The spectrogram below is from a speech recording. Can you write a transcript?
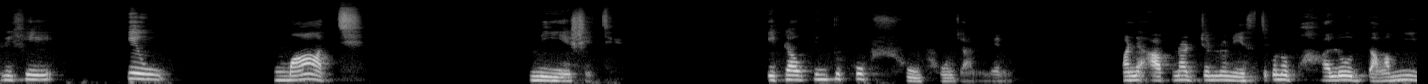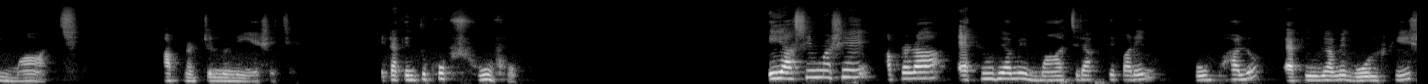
গৃহে কেউ মাছ নিয়ে এসেছে। এটাও কিন্তু খুব শুভ জানবেন মানে আপনার জন্য নিয়ে এসেছে, কোনো ভালো, দামি মাছ আপনার জন্য নিয়ে এসেছে। এটা কিন্তু খুব শুভ। এই আশ্বিন মাসে আপনারা অ্যাকুরিয়ামে মাছ রাখতে পারেন, খুব ভালো। অ্যাকুরিয়ামে গোল্ড ফিশ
